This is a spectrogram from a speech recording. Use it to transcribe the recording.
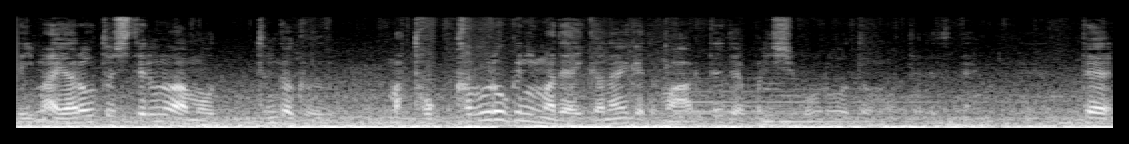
う今やろうとしてるのはもうとにかくまあ、特化ブログにまではいかないけどもある程度やっぱり絞ろうと思ってですね。で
